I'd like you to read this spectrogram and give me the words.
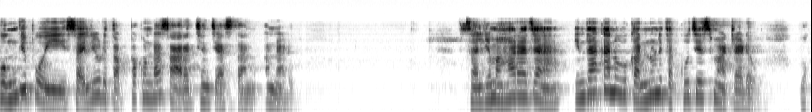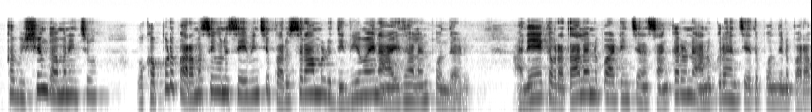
పొంగిపోయి శల్యుడు తప్పకుండా సారథ్యం చేస్తాను అన్నాడు. శల్య మహారాజా ఇందాక నువ్వు కర్ణుని తక్కువ చేసి మాట్లాడావు. ఒక్క విషయం గమనించు. ఒకప్పుడు పరమశివుని సేవించి పరశురాముడు దివ్యమైన ఆయుధాలను పొందాడు. అనేక వ్రతాలను పాటించిన శంకరుని అనుగ్రహం చేత పొందిన పర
